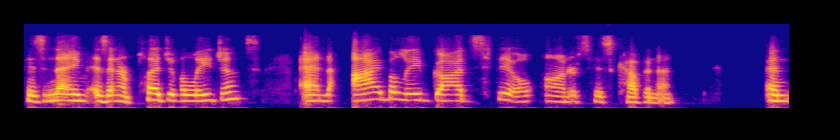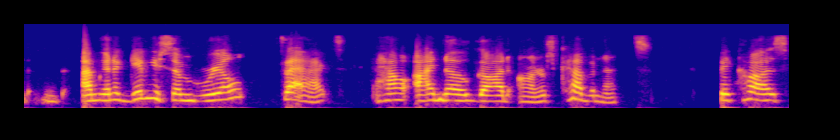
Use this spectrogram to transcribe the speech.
His name is in our Pledge of Allegiance, and I believe God still honors His covenant. And I'm going to give you some real facts how I know God honors covenants because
